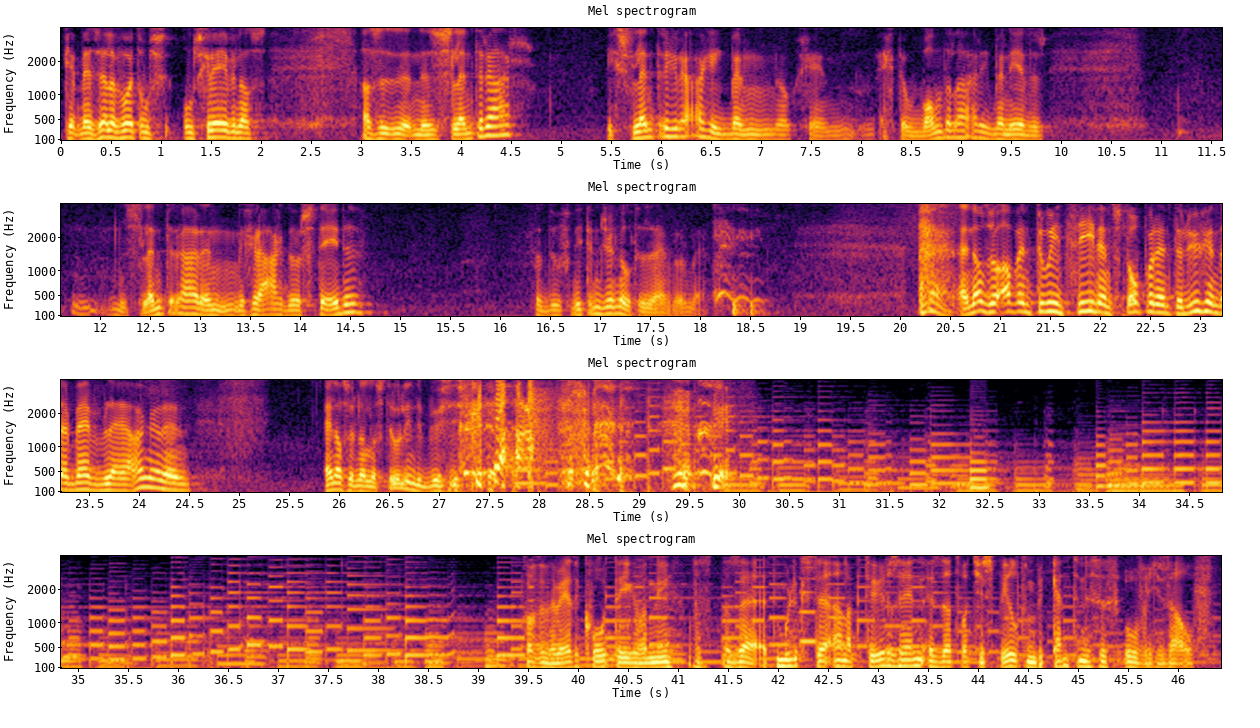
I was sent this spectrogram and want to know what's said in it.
ik heb mijzelf ooit oms- omschreven als, als een slenteraar. Ik slenter graag, ik ben ook geen echte wandelaar. Ik ben eerder een slenteraar en graag door steden. Dat hoeft niet een jungle te zijn voor mij. en dan zo af en toe iets zien en stoppen en terug en daar blijven blij hangen. En, en als er dan een stoel in de bus is. Ik was een wijze quote tegen van nu. Het moeilijkste aan acteur zijn is dat wat je speelt een bekentenis is over jezelf.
